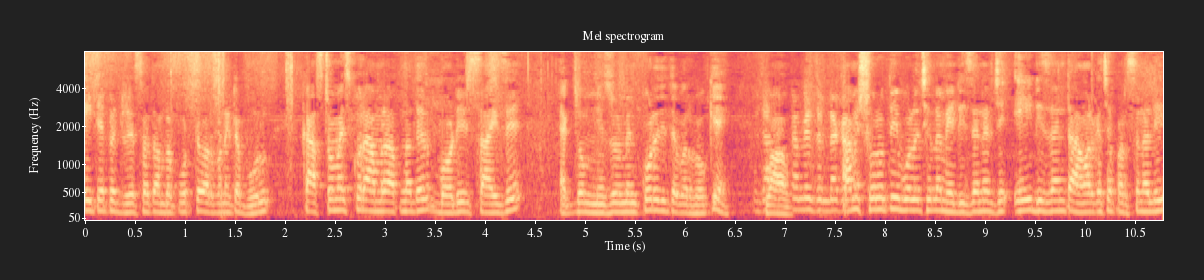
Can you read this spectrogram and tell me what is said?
এই টাইপের ড্রেস হয়তো আমরা পড়তে পারব না এটা ভুল। কাস্টমাইজ করে আমরা আপনাদের বডির সাইজে একদম মেজারমেন্ট করে দিতে পারব ওকে ওয়াও। আমি শুরুতেই বলেছিলাম এই ডিজাইনের যে এই ডিজাইনটা আমার কাছে পার্সোনালি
